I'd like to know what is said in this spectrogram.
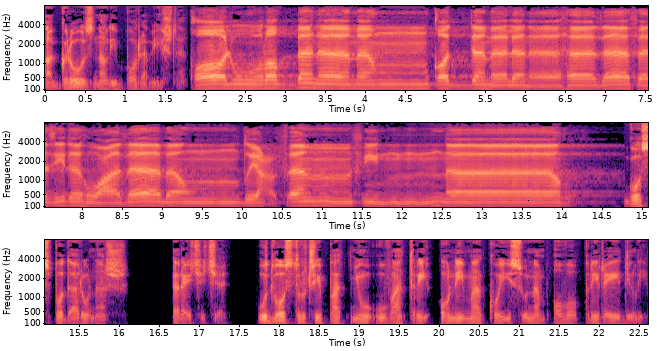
a grozna li boravišta. قالوا ربنا من قدم لنا هذا فزده عذابا ضعفا في النار Gospodaru naš, reći će, udvostruči patnju u vatri onima koji su nam ovo priredili.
